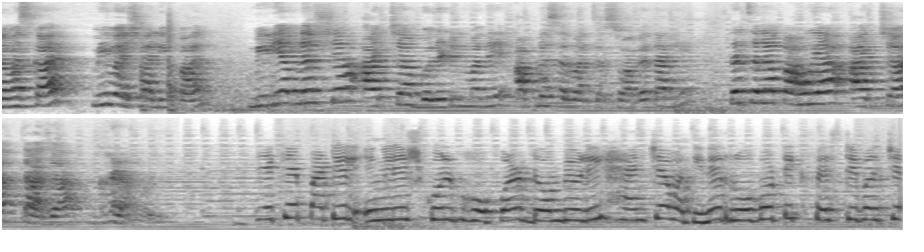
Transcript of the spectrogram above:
नमस्कार मी वैशाली पाल. मीडिया प्लसच्या आजच्या बुलेटिनमध्ये आपलं सर्वांचं स्वागत आहे. तर चला पाहूया आजच्या ताज्या घडामोडी. J K Patil English school Bhopar Dombivli यांच्या वतीने रोबोटिक फेस्टिवलचे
